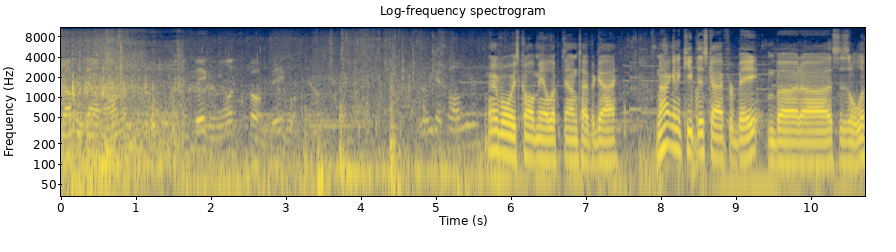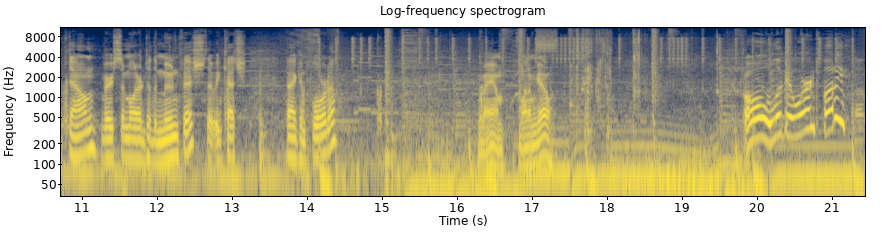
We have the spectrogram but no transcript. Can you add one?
Drop it down on them. Big one. Oh, big one. They've always called me a look down type of guy. Not gonna keep this guy for bait, but uh, this is a look down, very similar to the moonfish that we catch back in Florida. Bam, let him go. Oh, look, it worked, buddy. Oh,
